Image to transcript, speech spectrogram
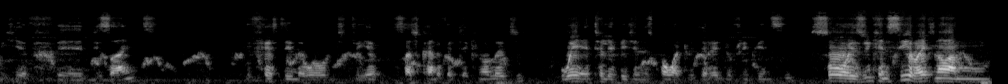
we have uh, designed, the first in the world to have such kind of a technology where a television is powered with a radio frequency. So as you can see right now, I'm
